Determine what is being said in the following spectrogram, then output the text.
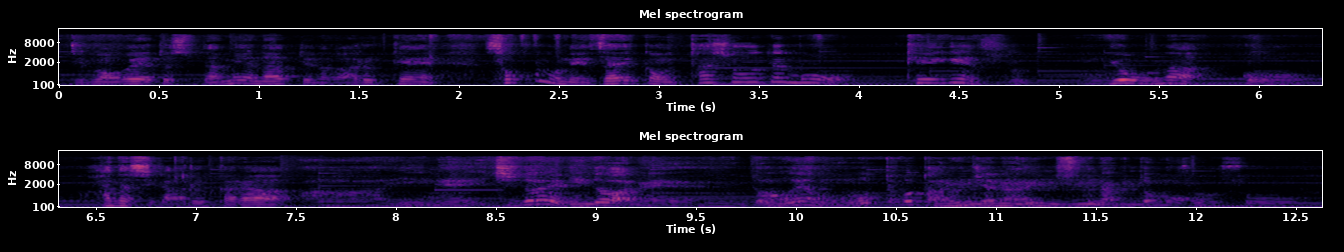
自分は親としてダメやなっていうのがあるけんそこのね罪悪感を多少でも軽減するうん。ようなこう話があるから。ああいいね。一度や二度はね、うん。どの親も思ったことあるんじゃない、うん少なくとも、そうそう。ね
